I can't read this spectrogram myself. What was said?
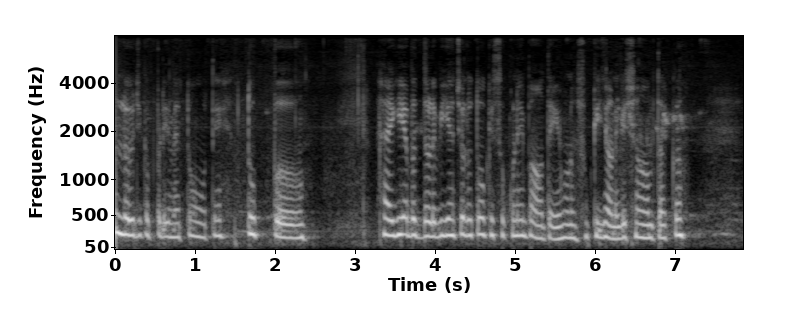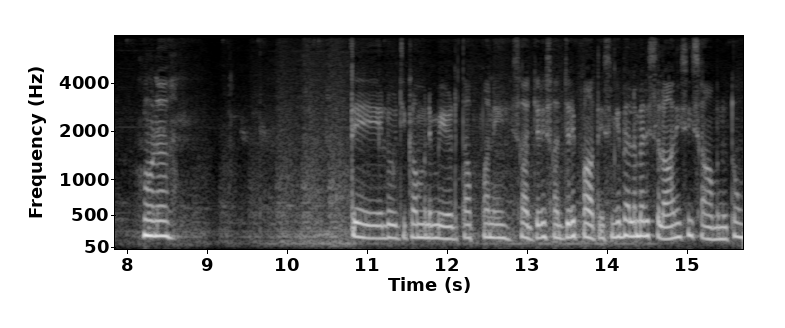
ਲੋ ਜੀ ਕੱਪੜੇ ਮੈਂ ਧੋਤੇ ਧੁੱਪ ਹੈਗੀ ਆ ਬੱਦਲ ਵੀ ਆ, ਚਲੋ ਧੋ ਕੇ ਸੁੱਕਣੇ ਪਾਤੇ ਹੁਣ ਸੁੱਕੀ ਜਾਣਗੇ ਸ਼ਾਮ ਤੱਕ। ਹੁਣ ਤੇ ਲਓ ਜੀ ਕੰਮ ਨਿਮੇੜ ਤਾਂ ਆਪਾਂ ਨੇ ਸਾਜਰੇ ਸਾਜਰੇ ਪਾਤੇ ਸੀਗੇ, ਪਹਿਲਾਂ ਮੇਰੀ ਸਲਾਹ ਨਹੀਂ ਸੀ ਸ਼ਾਮ ਨੂੰ ਧੋ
